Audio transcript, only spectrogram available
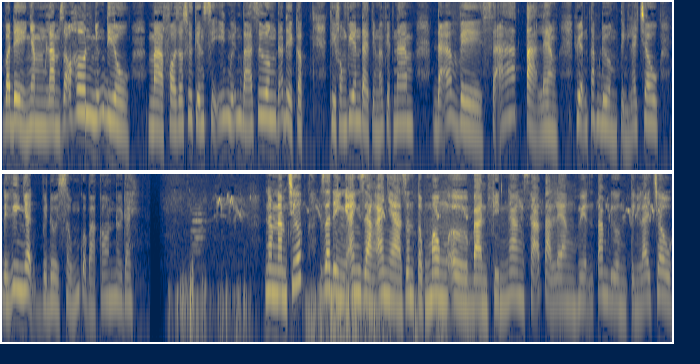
và để nhằm làm rõ hơn những điều mà Phó Giáo sư Tiến sĩ Nguyễn Bá Dương đã đề cập, thì phóng viên Đài Tiếng Nói Việt Nam đã về xã Tả Lèng, huyện Tam Đường, tỉnh Lai Châu để ghi nhận về đời sống của bà con nơi đây. Năm năm trước, gia đình anh Giàng A Nhà dân tộc Mông ở bản Phìn Ngang, xã Tà Lèng, huyện Tam Đường, tỉnh Lai Châu,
